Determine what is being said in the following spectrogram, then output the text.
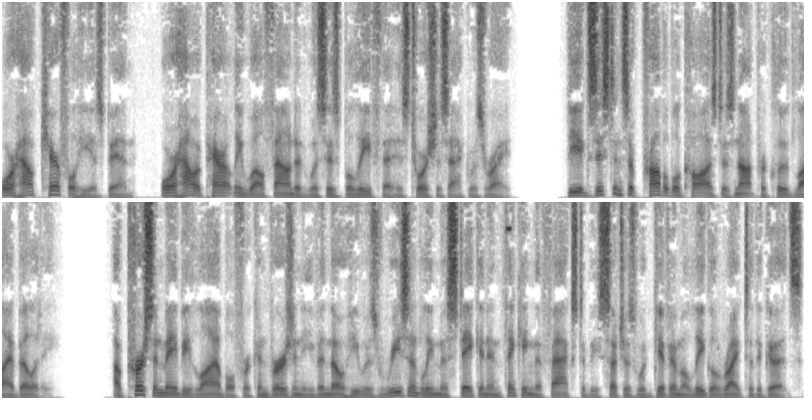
or how careful he has been, or how apparently well founded was his belief that his tortious act was right. The existence of probable cause does not preclude liability. A person may be liable for conversion even though he was reasonably mistaken in thinking the facts to be such as would give him a legal right to the goods.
